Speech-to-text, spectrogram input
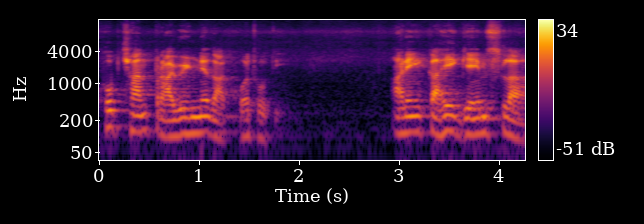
खूप छान प्रावीण्य दाखवत होती. आणि काही गेम्सला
